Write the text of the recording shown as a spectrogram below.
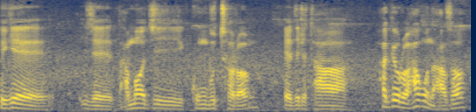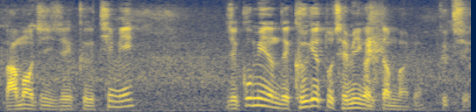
이게 이제 나머지 공부처럼 애들이 다 학교를 하고 나서 나머지 이제 그 팀이 이제 꾸미는데 그게 또 재미가 있단 말이야. 그치.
